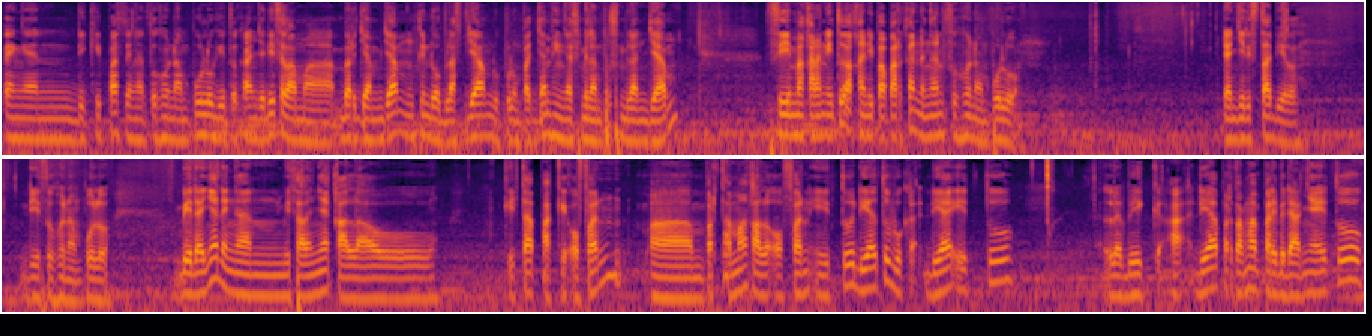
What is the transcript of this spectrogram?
pengen dikipas dengan suhu 60 gitu kan. Jadi selama berjam-jam mungkin 12 jam 24 jam hingga 99 jam si makanan itu akan dipaparkan dengan suhu 60 dan jadi stabil di suhu 60 bedanya dengan misalnya kalau kita pakai oven um, pertama kalau oven itu dia tuh buka dia itu lebih ke, dia pertama perbedaannya itu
